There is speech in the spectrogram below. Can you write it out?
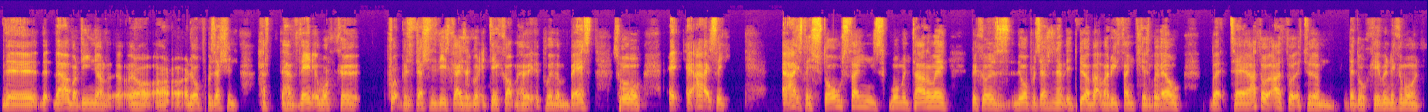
the, the, the Aberdeen or, or, or, the opposition have, have then to work out what positions these guys are going to take up and how to play them best. So it, it actually it actually stalls things momentarily because the opposition have to do a bit of a rethink as well. But uh, I thought I thought the two of them did okay when they come on.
